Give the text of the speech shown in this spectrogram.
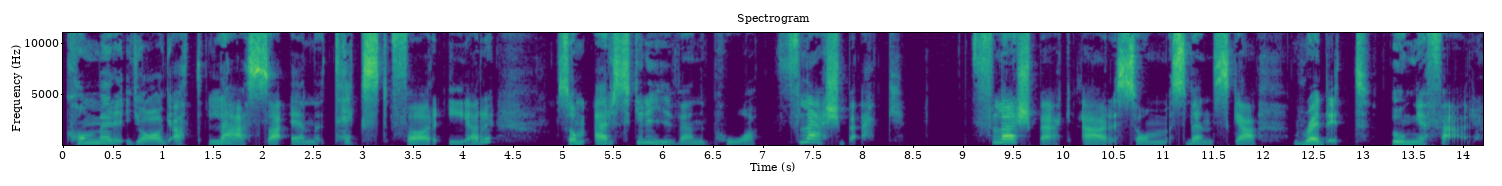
kommer jag att läsa en text för er som är skriven på Flashback. Flashback är som svenska Reddit ungefär.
